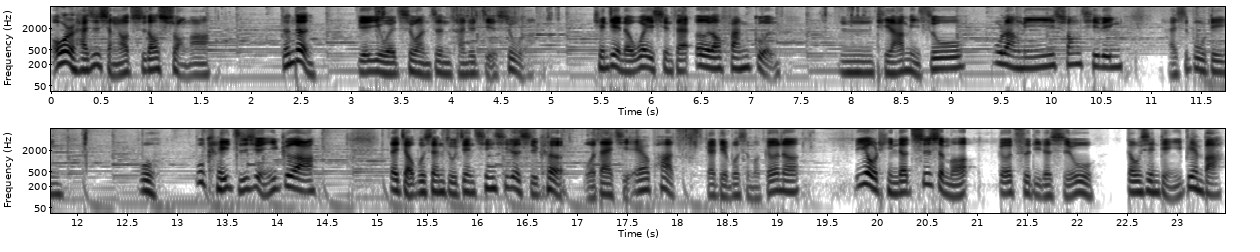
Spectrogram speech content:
偶尔还是想要吃到爽啊。等等，别以为吃完正餐就结束了，甜点的胃现在饿到翻滚。嗯，提拉米苏、布朗尼、双麒麟，还是布丁？不，不可以只选一个啊！在脚步声逐渐清晰的时刻，我戴起 AirPods，该点播什么歌呢？李友廷的《吃什么》歌词里的食物都先点一遍吧。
